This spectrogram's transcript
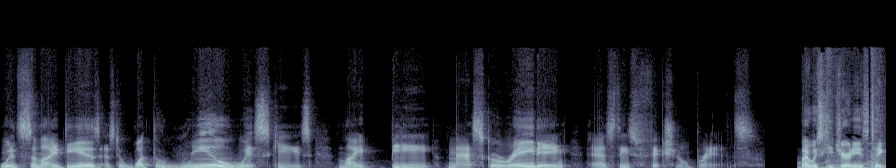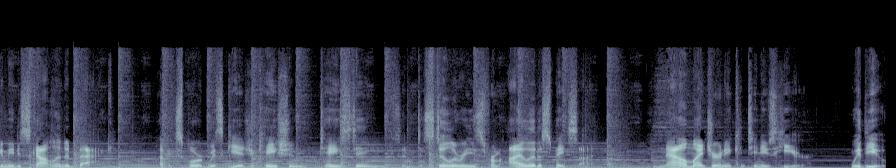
with some ideas as to what the real whiskeys might be masquerading as these fictional brands. My whiskey journey has taken me to Scotland and back. I've explored whiskey education, tastings, and distilleries from Islay to Speyside. And now my journey continues here, with you,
